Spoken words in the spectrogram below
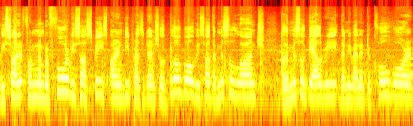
We started from number four. We saw Space R&D Presidential Global. We saw the missile launch or the missile gallery. Then we went into Cold War.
